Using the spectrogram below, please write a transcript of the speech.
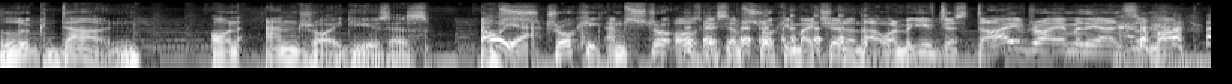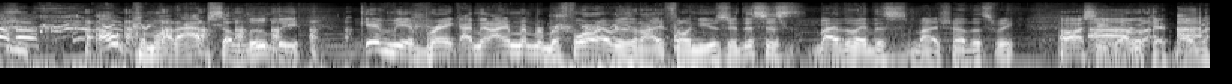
look down on Android users? I'm Oh, yeah. Stroking, I'm, stro- oh, I was going to say I'm stroking my chin on that one, but you've just dived right in with the answer, Mark. Oh, come on, absolutely. Give me a break. I mean, I remember before I was an iPhone user. This is, by the way, this is my show this week. Oh, I see. Um, right, okay. uh,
